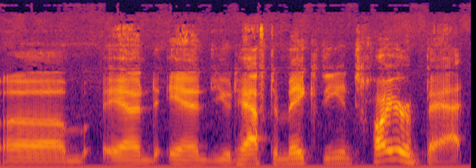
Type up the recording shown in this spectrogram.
um, and and you'd have to make the entire bet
